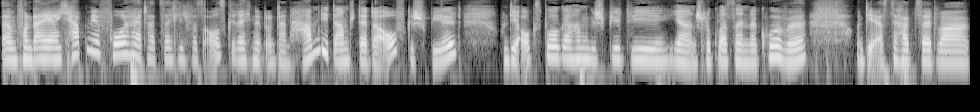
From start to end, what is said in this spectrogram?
Ähm, von daher, ich habe mir vorher tatsächlich was ausgerechnet und dann haben die Darmstädter aufgespielt und die Augsburger haben gespielt wie ja ein Schluck Wasser in der Kurve. Und die erste Halbzeit war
